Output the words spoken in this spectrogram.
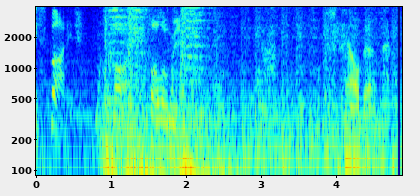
Enemy spotted. Come on, follow me. Now then.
